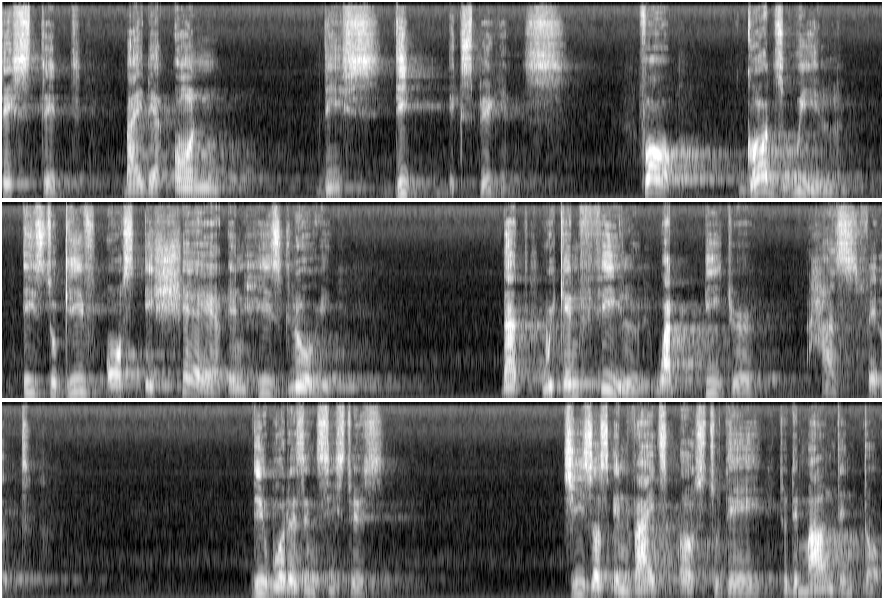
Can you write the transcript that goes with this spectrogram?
tasted by their own this deep experience. For God's will is to give us a share in His glory that we can feel what Peter has felt. Dear brothers and sisters, Jesus invites us today to the mountaintop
